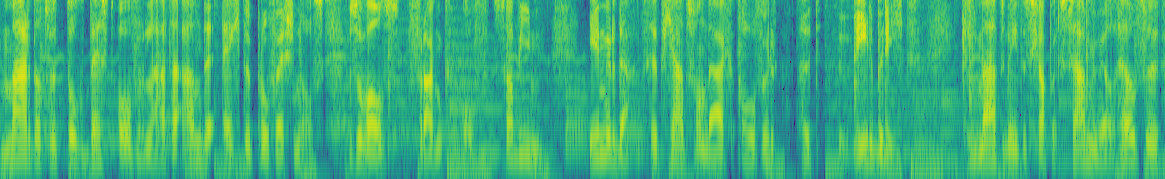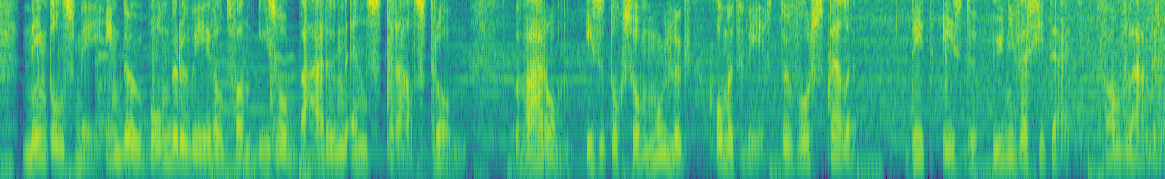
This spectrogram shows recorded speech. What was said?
maar dat we toch best overlaten aan de echte professionals, zoals Frank of Sabine. Inderdaad, het gaat vandaag over het weerbericht. Klimaatwetenschapper Samuel Helsen neemt ons mee in de wonderenwereld van isobaren en straalstroom. Waarom is het toch zo moeilijk om het weer te voorspellen? Dit is de Universiteit van Vlaanderen.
